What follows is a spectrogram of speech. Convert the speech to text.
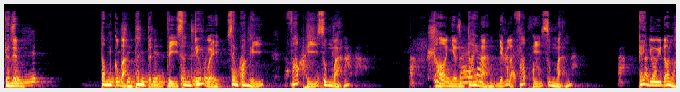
cho nên tâm của bạn thanh tịnh thì sanh trí huệ sanh quan hỷ pháp hỷ sung mãn thọ nhận tai nạn vẫn là pháp hỷ sung mãn. Cái vui đó là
